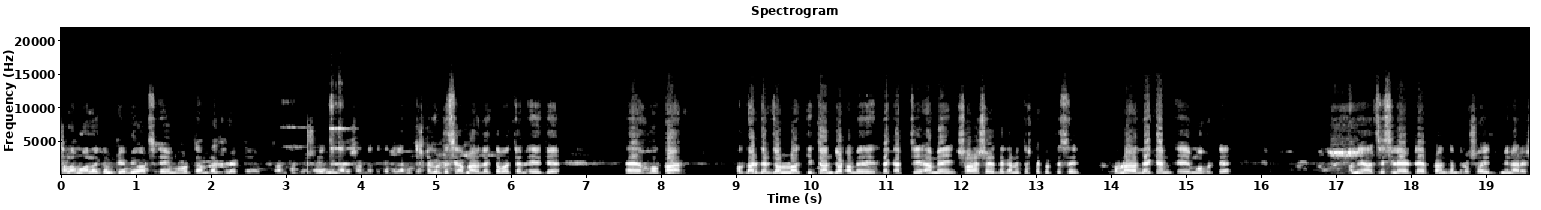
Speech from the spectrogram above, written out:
আসসালামু আলাইকুম, প্রিয় ভিউয়ার্স এই মুহূর্তে আমরা সিলেটে শহীদ মিনারের সামনে থেকে দেখানোর চেষ্টা করতেছি। আপনারা দেখতে পাচ্ছেন এই যে হকার। হকারদের জন্য কি যানজট আমি দেখাচ্ছি, আমি সরাসরি দেখানোর চেষ্টা করতেছি। আপনারা দেখেন এই মুহূর্তে আমি আছি সিলেটে প্রাণকেন্দ্র শহীদ মিনারের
